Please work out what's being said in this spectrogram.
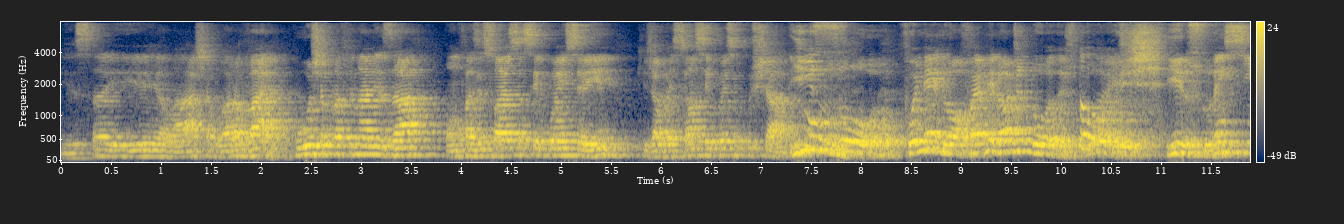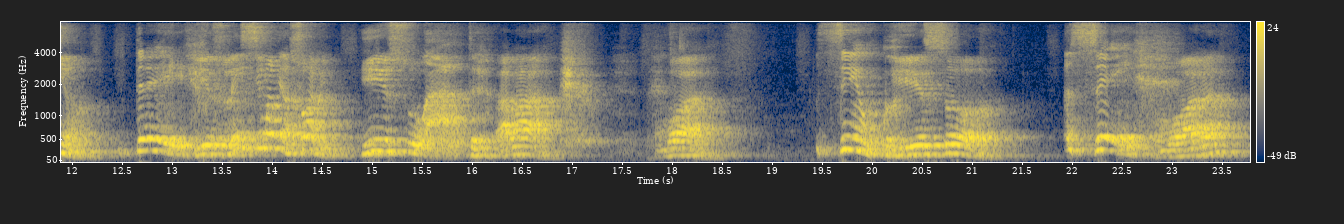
Isso aí, relaxa. Agora vai, puxa para finalizar. Vamos fazer só essa sequência aí, que já vai ser uma sequência puxada. Isso! Foi melhor, foi a melhor de todas. Dois. Isso, lá em cima. Três, Isso, lá em cima mesmo, sobe. Isso. quatro, Vai lá. Vambora. cinco, Isso. Seis, Vambora.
